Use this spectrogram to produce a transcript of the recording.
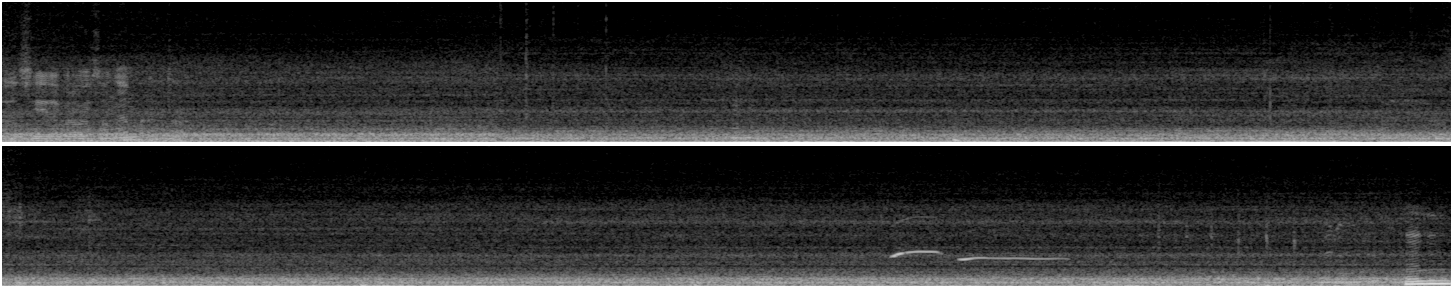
Pero sí, yo creo que son hembras. Ujú.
